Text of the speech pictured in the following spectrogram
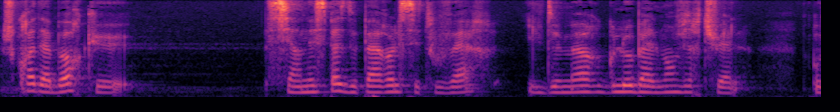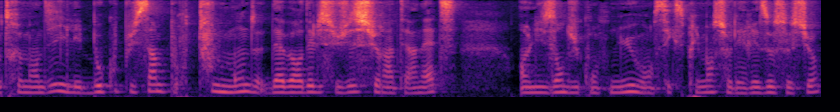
Je crois d'abord que si un espace de parole s'est ouvert, il demeure globalement virtuel. Autrement dit, il est beaucoup plus simple pour tout le monde d'aborder le sujet sur Internet, en lisant du contenu ou en s'exprimant sur les réseaux sociaux,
